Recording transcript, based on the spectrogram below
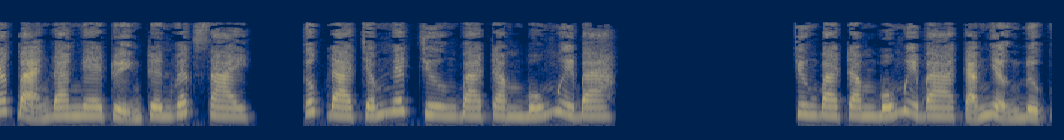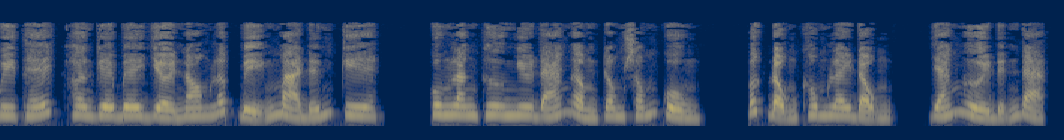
Các bạn đang nghe truyện trên website gocda.net chương 343. Chương 343 cảm nhận được uy thế hơn GB dời non lấp biển mà đến kia, quân lăng thương như đá ngầm trong sóng cuồng, bất động không lay động, dáng người đỉnh đạt.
